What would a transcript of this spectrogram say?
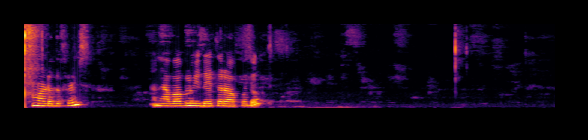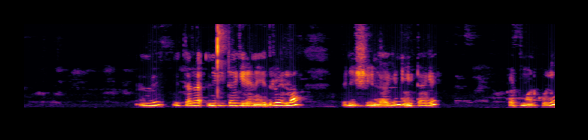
ಮಾಡೋದು ಫ್ರೆಂಡ್ಸ್ ನಾನು ಯಾವಾಗಲೂ ಇದೇ ಥರ ಹಾಕೋದು. ನೋಡಿ, ಈ ಥರ ನೀಟಾಗಿ ಏನೇ ಇದ್ದರೂ ಎಲ್ಲ ಫಿನಿಶಿಂಗ್ ಆಗಿ ನೀಟಾಗಿ ಕಟ್ ಮಾಡ್ಕೊಳ್ಳಿ.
